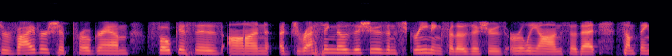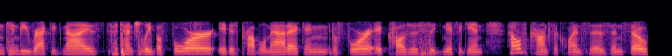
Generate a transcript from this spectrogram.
survivorship program focuses on addressing those issues and screening for those issues early on so that something can be recognized potentially before it is problematic and before it causes significant health consequences. And so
